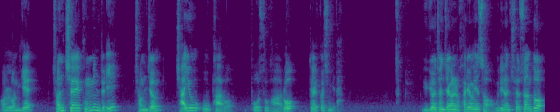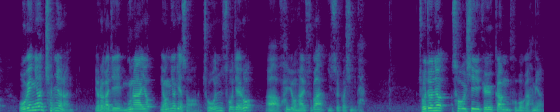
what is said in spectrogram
언론계 전체 국민들이 점점 자유우파로 보수화로 될 것입니다. 6.25 전쟁을 활용해서 우리는 최소한도 500년, 1000년은 여러 가지 문화 영역에서 좋은 소재로 아, 활용할 수가 있을 것입니다. 조전혁 서울시 교육감 후보가 하면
